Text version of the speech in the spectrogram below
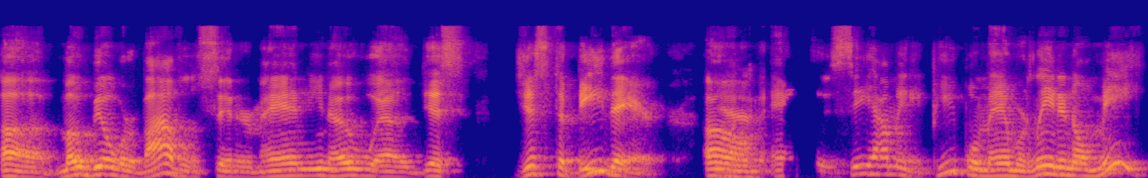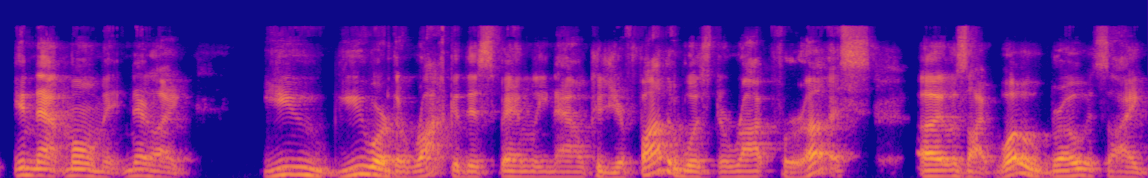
uh mobile revival center man you know uh, just just to be there um, yeah. To see how many people, man, were leaning on me in that moment. And they're like, you you are the rock of this family now because your father was the rock for us. Uh, it was like, whoa, bro. It's like,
